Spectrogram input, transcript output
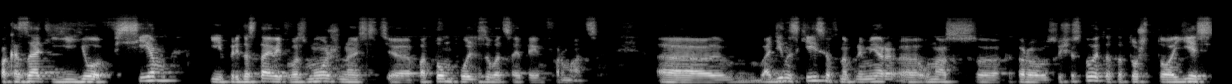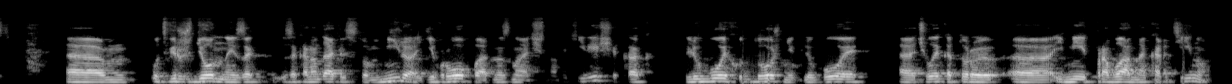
показать ее всем и предоставить возможность э, потом пользоваться этой информацией. Э, один из кейсов, например, э, у нас, который существует, это то, что есть эм, утвержденные законодательством мира, Европы однозначно, такие вещи, как любой художник, любой человек, который имеет права на картину,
